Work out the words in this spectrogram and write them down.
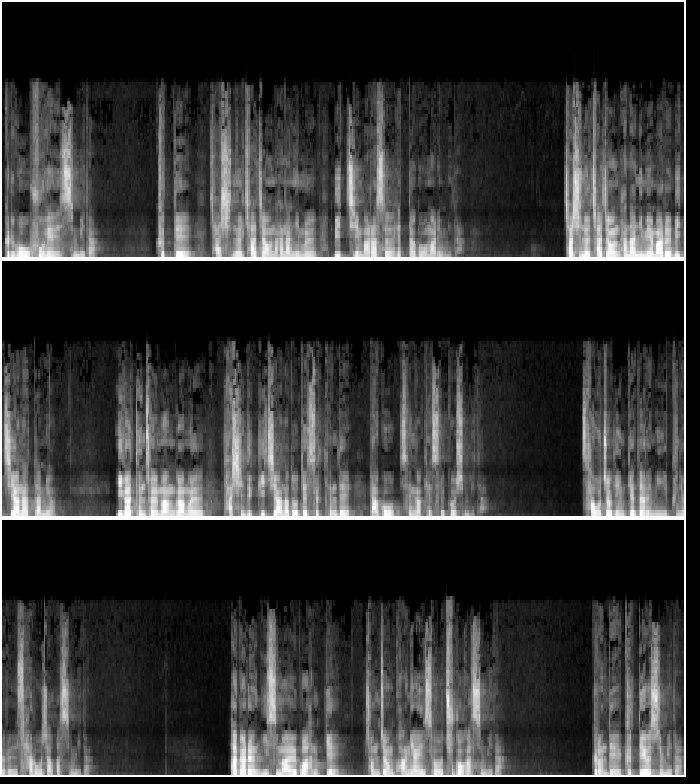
그리고 후회했습니다. 그때 자신을 찾아온 하나님을 믿지 말았어야 했다고 말입니다. 자신을 찾아온 하나님의 말을 믿지 않았다면 이 같은 절망감을 다시 느끼지 않아도 됐을 텐데 라고 생각했을 것입니다. 사후적인 깨달음이 그녀를 사로잡았습니다. 하갈은 이스마엘과 함께 점점 광야에서 죽어갔습니다. 그런데 그때였습니다.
